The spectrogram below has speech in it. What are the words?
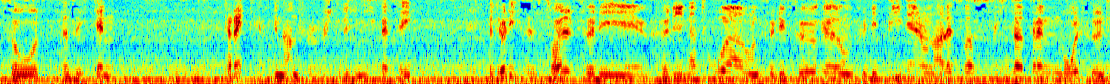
so, dass ich den Dreck in Anführungsstrichen nicht mehr sehe. Natürlich ist es toll für die, für die Natur und für die Vögel und für die Bienen und alles, was sich da drin wohlfühlt.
